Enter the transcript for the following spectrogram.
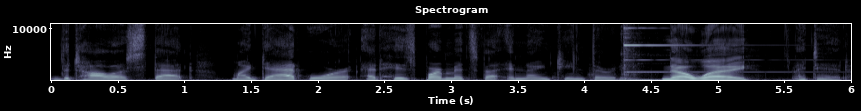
the talis that my dad wore at his bar mitzvah in 1930. No way. I did.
